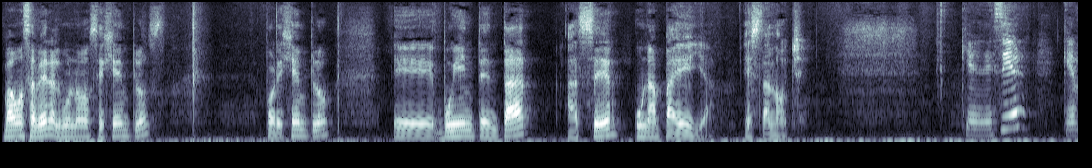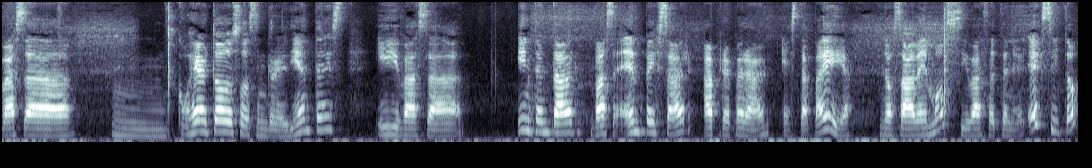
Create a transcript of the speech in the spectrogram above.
Vamos a ver algunos ejemplos. Por ejemplo, eh, voy a intentar hacer una paella esta noche. Quiere decir que vas a mm, coger todos los ingredientes y vas a intentar, vas a empezar a preparar esta paella. No sabemos si vas a tener éxito,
